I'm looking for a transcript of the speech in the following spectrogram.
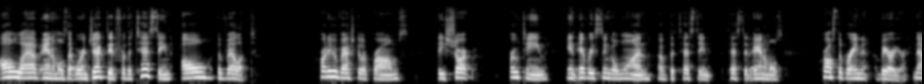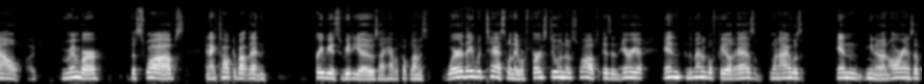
All lab animals that were injected for the testing all developed cardiovascular problems, the sharp protein in every single one of the testing tested animals crossed the brain barrier. Now, uh, remember the swabs, and I talked about that in previous videos I have a couple times where they would test when they were first doing those swabs is an area in the medical field as when I was in, you know, an RN and stuff,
